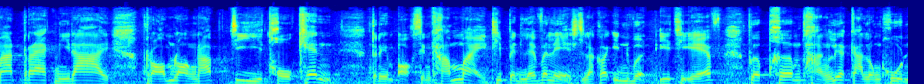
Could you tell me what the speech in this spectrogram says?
มาสแรกนี้ได้ พร้อมรองรับ G Token เตรียมออกสินค้าใหม่ที่เป็น leverage แล้วก็ invert ETF เพื่อเพิ่มทางเลือกการลงทุน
